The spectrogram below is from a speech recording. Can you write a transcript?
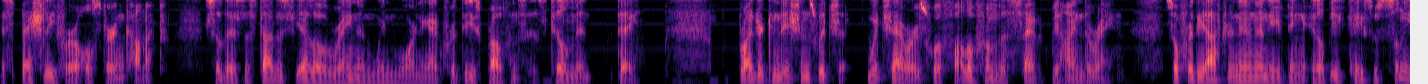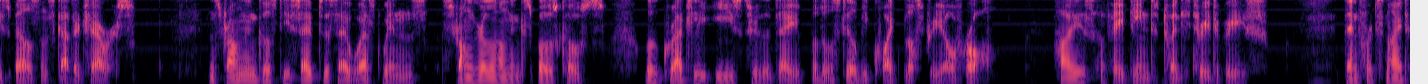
especially for Ulster and Connacht. So there's a status yellow rain and wind warning out for these provinces till midday. Brighter conditions with, with showers will follow from the south behind the rain. So for the afternoon and evening, it'll be a case of sunny spells and scattered showers. And strong and gusty south to southwest winds, stronger along exposed coasts, will gradually ease through the day, but it'll still be quite blustery overall. Highs of 18 to 23 degrees. Then for tonight,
